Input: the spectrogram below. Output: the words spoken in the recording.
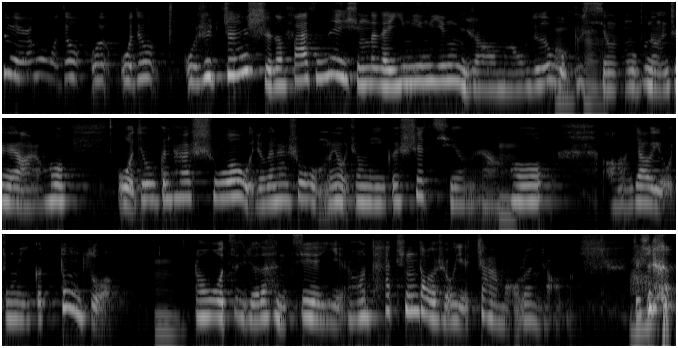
对，然后我就我我就我是真实的发自内心的在嘤嘤嘤，你知道吗？我觉得我不行，我不能这样。然后我就跟他说，我就跟他说我们有这么一个事情，然嗯后嗯、呃要有这么一个动作。嗯然后我自己觉得很介意，然后他听到的时候也炸毛了，你知道吗？就啊是，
